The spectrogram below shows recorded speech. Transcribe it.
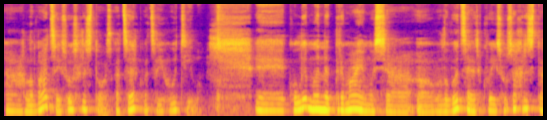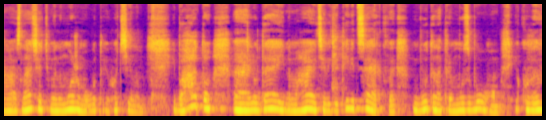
А глава це Ісус Христос, а церква це Його тіло. Е, Коли ми не тримаємося голови церкви Ісуса Христа, значить ми не можемо бути Його тілом. І багато е, людей намагаються відійти від церкви, бути напряму з Богом. І коли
